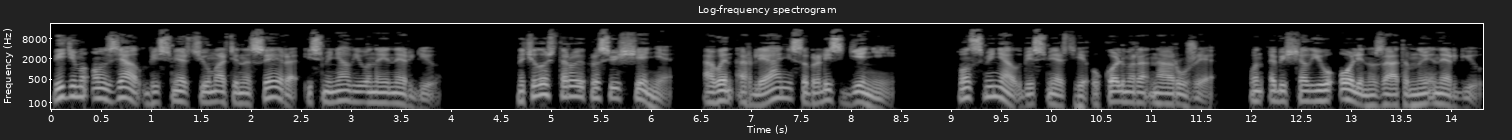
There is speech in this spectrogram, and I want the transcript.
Видимо, он взял бессмертие у Мартина Сейра и сменял его на энергию. Началось второе просвещение, а в Эн-Орлеане собрались гении. Он сменял бессмертие у Кольмара на оружие. Он обещал его Олину за атомную энергию.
